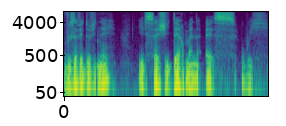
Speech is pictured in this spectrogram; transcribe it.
Vous avez deviné Il s'agit d'Hermann S. Oui.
